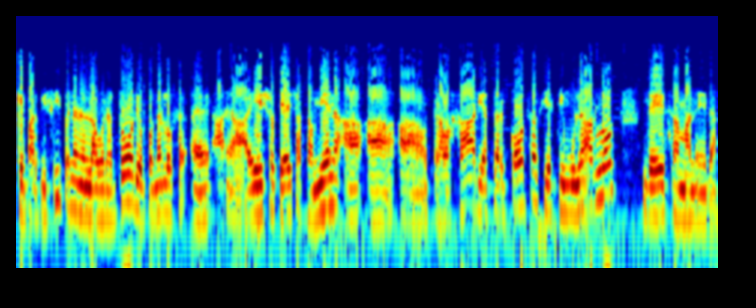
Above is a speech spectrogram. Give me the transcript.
que participen en el laboratorio, ponerlos eh, a, ellos y a ellas también a, a, trabajar y hacer cosas y estimularlos de esa manera.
